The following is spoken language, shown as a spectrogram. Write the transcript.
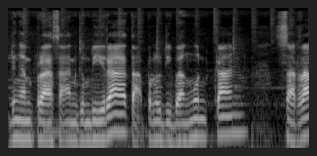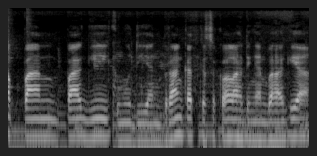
dengan perasaan gembira, tak perlu dibangunkan, sarapan pagi, kemudian berangkat ke sekolah dengan bahagia.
